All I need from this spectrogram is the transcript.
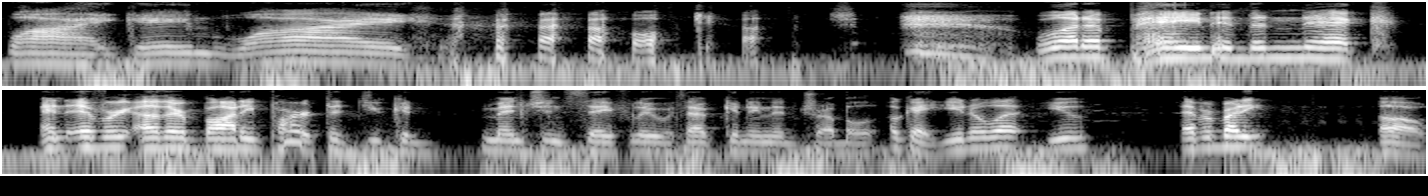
Why, game? Why? oh, gosh. What a pain in the neck. And every other body part that you could mention safely without getting in trouble. Okay, you know what? You, everybody. Oh,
